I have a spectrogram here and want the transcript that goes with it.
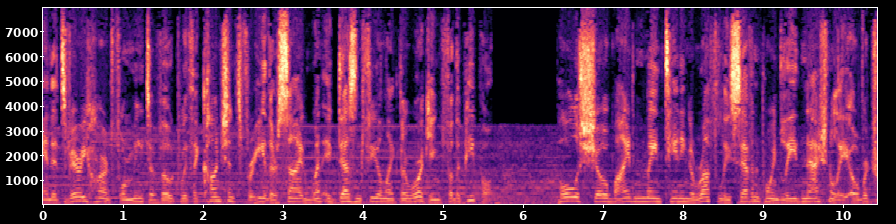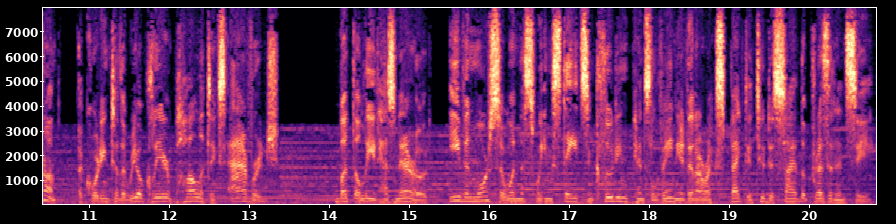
And it's very hard for me to vote with a conscience for either side when it doesn't feel like they're working for the people. Polls show Biden maintaining a roughly 7-point lead nationally over Trump, according to the Real Clear Politics average. But the lead has narrowed, even more so in the swing states including Pennsylvania that are expected to decide the presidency.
